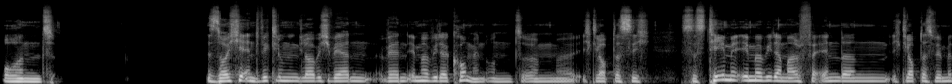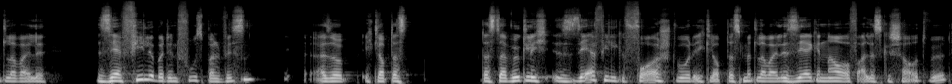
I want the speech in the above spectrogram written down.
Und solche Entwicklungen, glaube ich, werden, werden immer wieder kommen. Und ähm, ich glaube, dass sich Systeme immer wieder mal verändern. Ich glaube, dass wir mittlerweile sehr viel über den Fußball wissen. Also ich glaube, dass, dass da wirklich sehr viel geforscht wurde. Ich glaube, dass mittlerweile sehr genau auf alles geschaut wird.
